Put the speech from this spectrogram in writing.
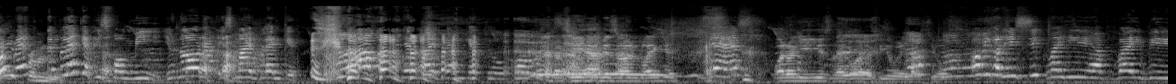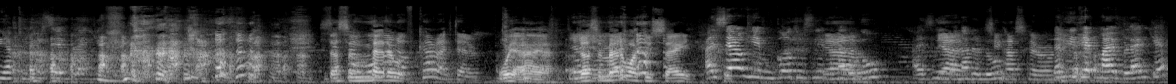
away blanket, from the blanket is for me. You know that is my blanket. How can you get my blanket to cover? Does he have his own blanket? Yes. Why don't you use that one if you already have yours? Oh, because he's sick. Why he have? Why we have to use same blanket? She's a Doesn't woman matter. of character. Oh yeah, yeah. Yeah, Doesn't yeah, matter what you say. I tell him go to sleep Yeah. another room. I sleep Yeah, another she room. has her own. Then he get my blanket.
